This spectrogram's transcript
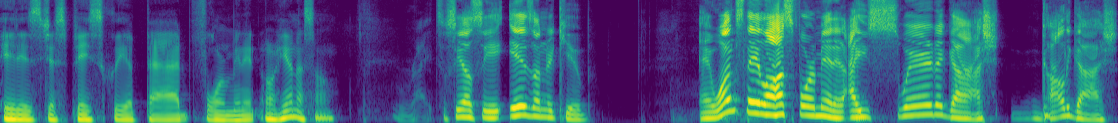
it is just basically a bad four minute or Hyuna song. Right. So CLC is under Cube. And once they lost four minutes, I swear to gosh, golly gosh,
